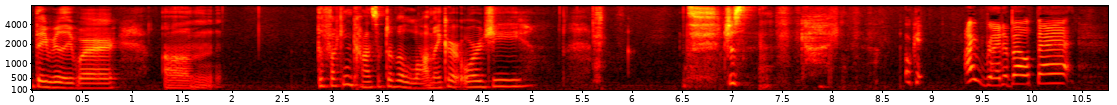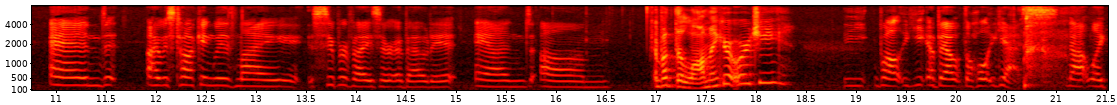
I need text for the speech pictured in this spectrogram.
they really were. Um, the fucking concept of a lawmaker orgy. Just God. Okay, I read about that and I was talking with my supervisor about it and um about the lawmaker orgy. y- well y- about the whole yes, not like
